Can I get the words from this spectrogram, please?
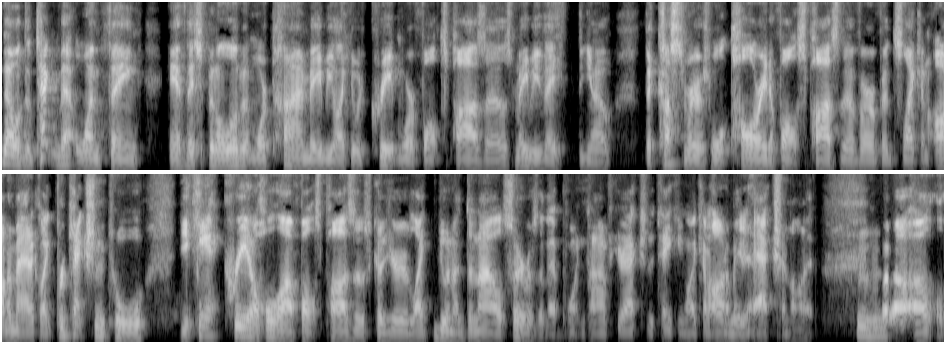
that will detect that one thing if they spend a little bit more time, maybe like it would create more false positives. Maybe they, you know, the customers won't tolerate a false positive, or if it's like an automatic like protection tool, you can't create a whole lot of false positives because you're like doing a denial of service at that point in time. If you're actually taking like an automated action on it, mm-hmm. but uh, uh,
